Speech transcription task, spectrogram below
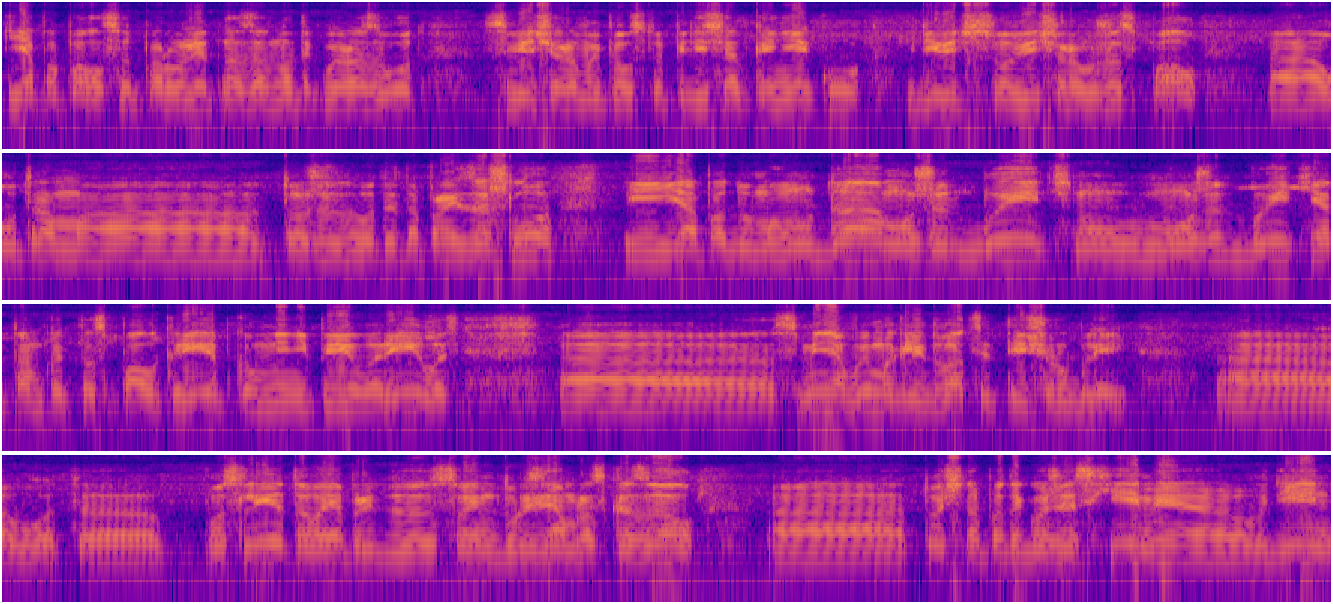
Я попался пару лет назад на такой развод. С вечера выпил 150 коньяку, в 9 часов вечера уже спал. А утром а, тоже вот это произошло. И я подумал, ну да, может быть, ну может быть, я там как-то спал крепко, у меня не переварилось. А, с меня вымогли 20 тысяч рублей. Вот. Э, после этого я своим друзьям рассказал, точно по такой же схеме в день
